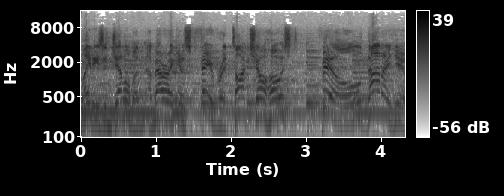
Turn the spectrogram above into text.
Ladies and gentlemen, America's favorite talk show host, Phil Donahue.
